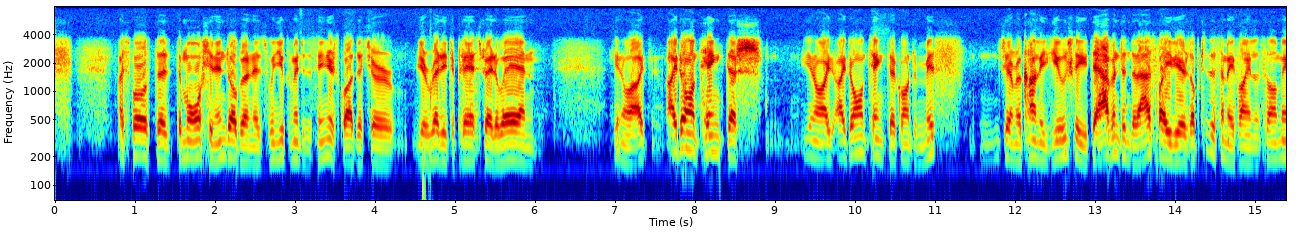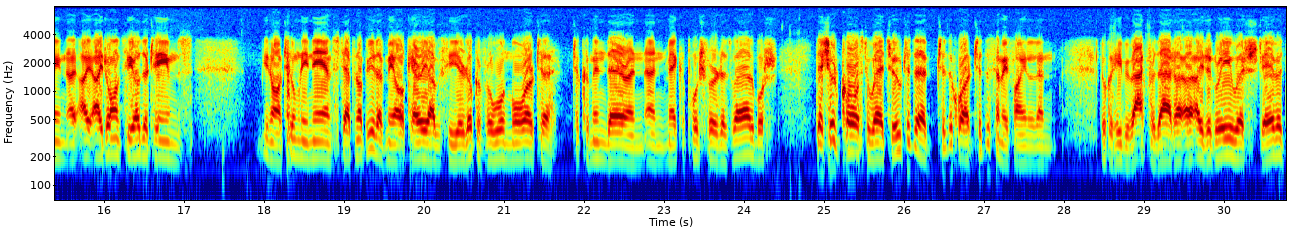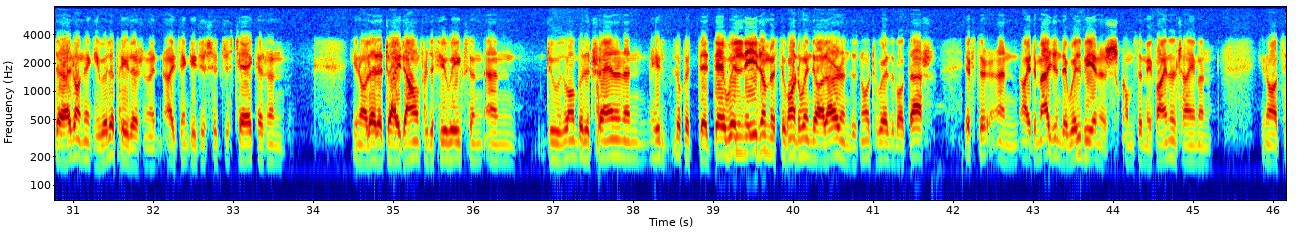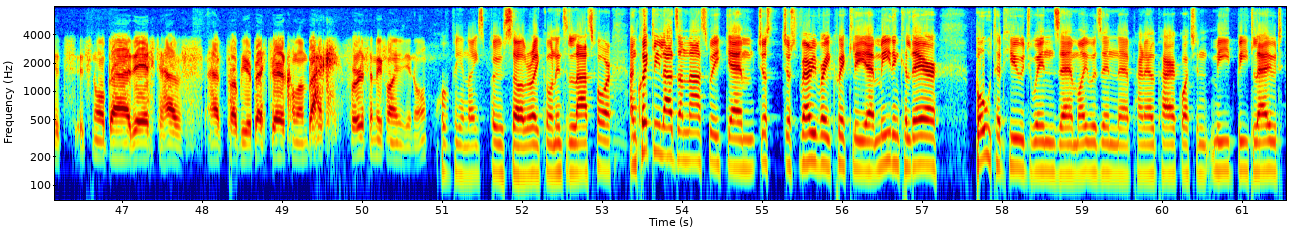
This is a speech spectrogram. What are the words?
I suppose the the motion in Dublin is when you come into the senior squad that you're you're ready to play straight away. And you know, I I don't think that you know I I don't think they're going to miss Jim Connolly hugely. They haven't in the last five years up to the semi-final. So I mean, I I don't see other teams. You know, too many names stepping up. You'd have Mayo Kerry, obviously. You're looking for one more to, to come in there and, and make a push for it as well. But they should coast away through to the to the quarter to the semi final and look, he'd be back for that. I, would agree with David there. I don't think he will appeal it, and I, I think he just should just take it and you know let it die down for the few weeks and and do his own bit of training. And he'll look at they, they will need him if they're going to win the All Ireland. There's no two ways about that. If they and I'd imagine they will be in it come semi final time and you know, it's it's it's no bad ace to have have probably your best player coming back for a semi final. You know, would be a nice boost. All right, going into the last four. And quickly, lads, on last week, um, just just very very quickly, uh, Meath and Kildare both had huge wins. Um, I was in uh, Parnell Park watching Meath beat Louth.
